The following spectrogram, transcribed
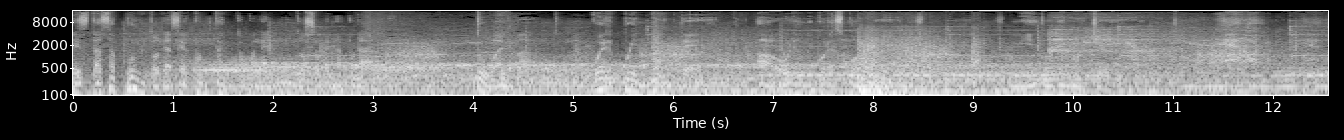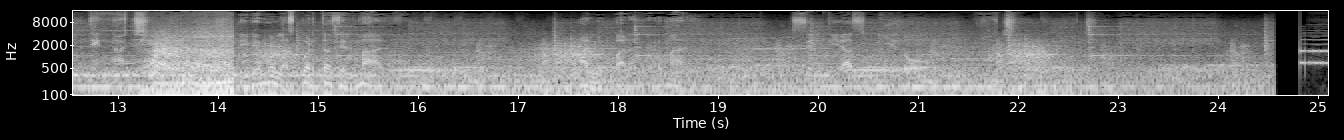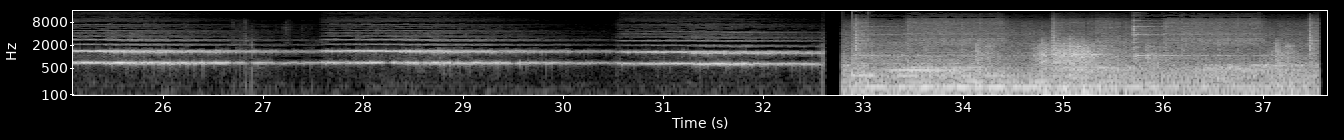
Estás a punto de hacer contacto con el mundo sobrenatural. Tu alma, cuerpo y mente ahora me corresponde. Miedo de noche. Miedo de noche. Abriremos las puertas del mal a lo paranormal. Sentirás miedo.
